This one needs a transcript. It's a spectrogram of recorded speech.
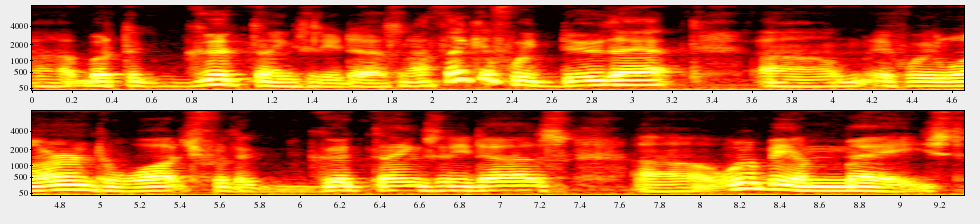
uh, but the good things that he does. And I think if we do that, um, if we learn to watch for the good things that he does, uh, we'll be amazed.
